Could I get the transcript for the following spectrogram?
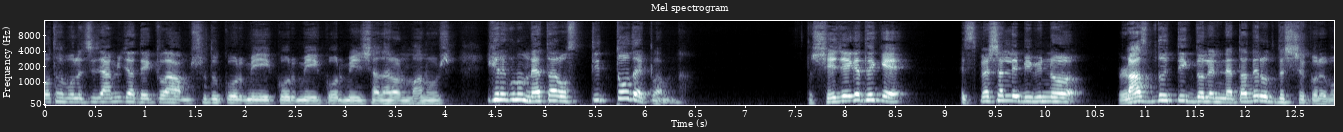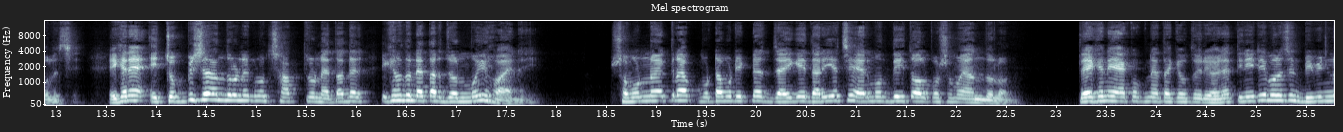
কথা বলেছে যে, আমি যা দেখলাম, শুধু কর্মী কর্মী কর্মী, সাধারণ মানুষ, এখানে কোনো নেতার অস্তিত্বও দেখলাম না। তো সে জায়গা থেকে স্পেশালি বিভিন্ন রাজনৈতিক দলের নেতাদের উদ্দেশ্য করে বলেছে। এখানে এই চব্বিশের আন্দোলনের কোনো ছাত্র নেতাদের, এখানে তো নেতার জন্মই হয় নাই। সমন্বয়করা মোটামুটি একটা জায়গায় দাঁড়িয়েছে, এর মধ্যেই তো অল্প সময় আন্দোলন। তো এখানে একক নেতা কেউ তৈরি হয় না। তিনি এটাই বলেছেন, বিভিন্ন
